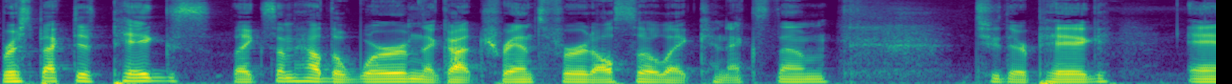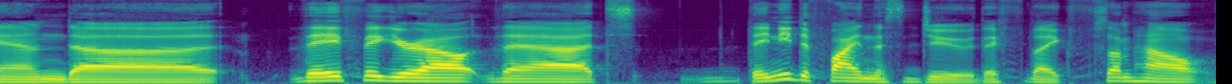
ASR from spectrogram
respective pigs. Like somehow the worm that got transferred also like connects them to their pig, and uh, they figure out that they need to find this dude. They like somehow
